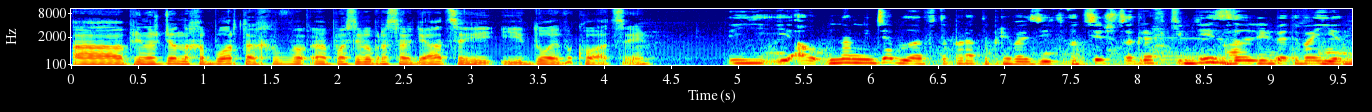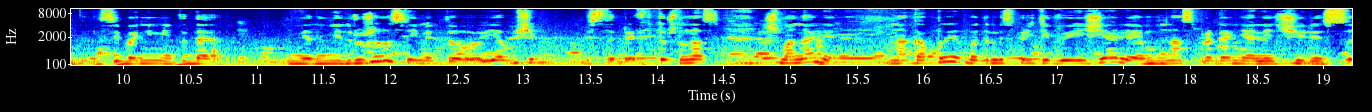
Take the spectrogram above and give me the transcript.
о принужденных абортах в- э, после выброса радиации и до эвакуации. И, и- а нам нельзя было фотоаппараты привозить. Вот все фотографии, где есть, сделали ребята военные. Если бы они мне тогда я не дружила с ними, то я вообще без фотографий. Потому что нас шмонали на КП, потом из прийти выезжали, нас прогоняли через э,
